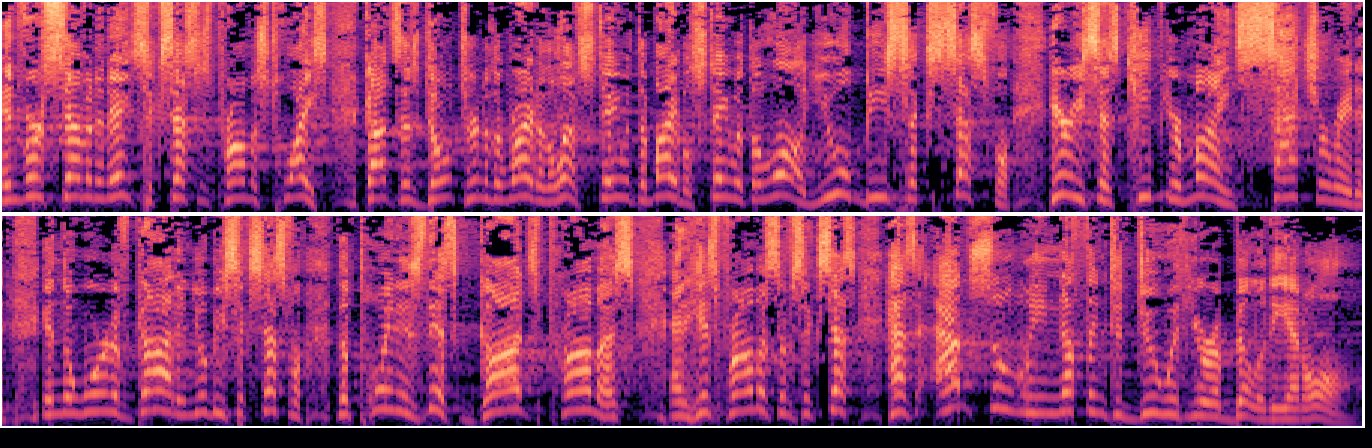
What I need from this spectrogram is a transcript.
In verse 7 and 8, success is promised twice. God says, Don't turn to the right or the left. Stay with the Bible. Stay with the law. You will be successful. Here he says, Keep your mind saturated in the Word of God and you'll be successful. The point is this God's promise and his promise of success has absolutely nothing to do with your ability at all.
